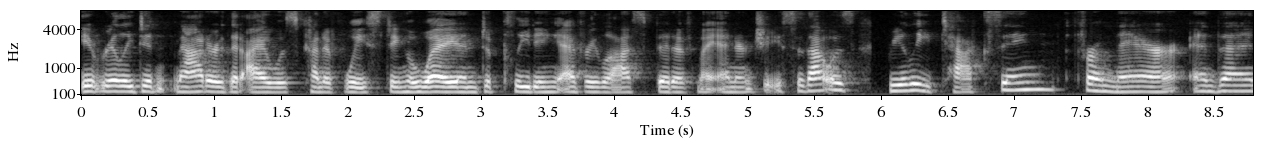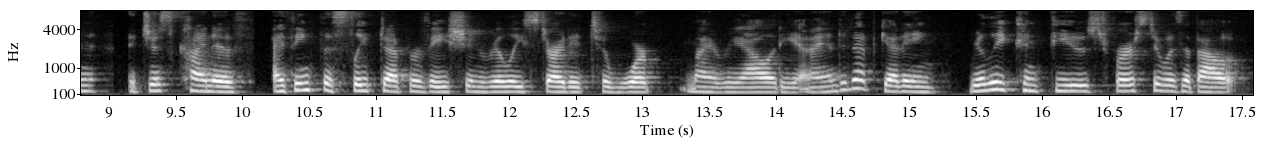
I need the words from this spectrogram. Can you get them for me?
it really didn't matter that I was kind of wasting away and depleting every last bit of my energy. So that was really taxing from there. And then it just kind of, I think the sleep deprivation really started to warp my reality. And I ended up getting really confused. First, it was about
